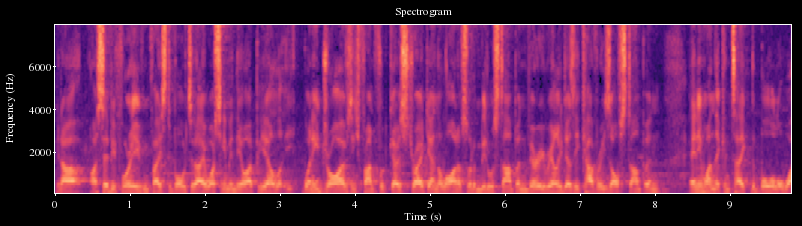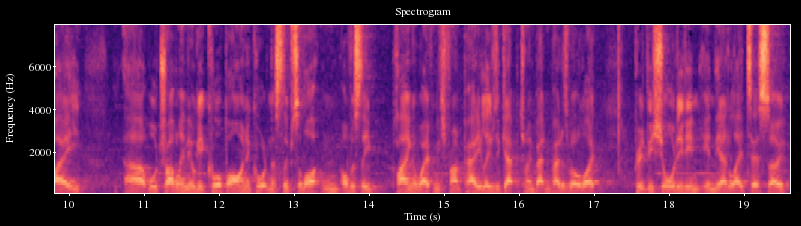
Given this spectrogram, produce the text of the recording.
you know, I said before he even faced the ball today, watching him in the IPL, when he drives, his front foot goes straight down the line of sort of middle stump, and very rarely does he cover his off stump. And anyone that can take the ball away uh, will trouble him. He'll get caught behind and caught in the slips a lot. And obviously, playing away from his front pad, he leaves a gap between bat and pad as well, like Prithvi Shaw did in, in the Adelaide Test. So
